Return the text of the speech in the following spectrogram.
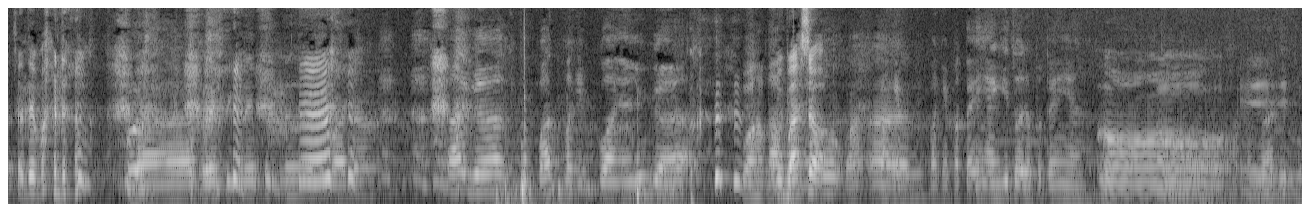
Sate Padang. Bah, keripik-keripik tuh padang. agak tupat pakai kuahnya juga Wah, Kuah bakso. pakai pakai petenya gitu ada petenya Oh. eh, Berarti itu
